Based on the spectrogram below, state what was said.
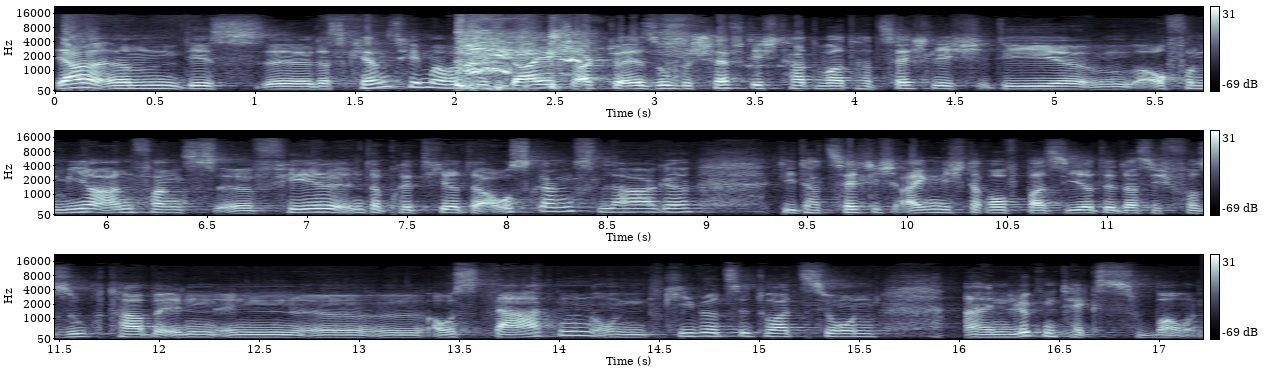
Ja, ähm, das, äh, das, Kernthema, was mich da jetzt aktuell so beschäftigt hat, war tatsächlich die äh, auch von mir anfangs äh, fehlinterpretierte Ausgangslage, die tatsächlich eigentlich darauf basierte, dass ich versucht habe, in, in, äh, aus Daten und Keyword-Situationen einen Lückentext zu bauen.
